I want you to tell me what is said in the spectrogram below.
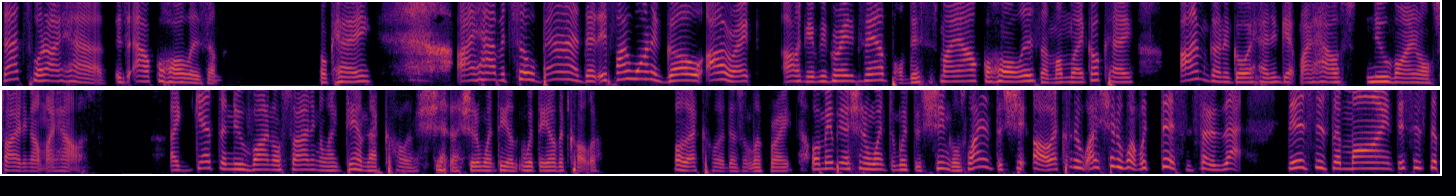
that's what i have is alcoholism okay I have it so bad that if I want to go, all right, I'll give you a great example. This is my alcoholism. I'm like, okay, I'm going to go ahead and get my house new vinyl siding on my house. I get the new vinyl siding. I'm like, damn, that color, shit. I should have went the with the other color. Oh, that color doesn't look right. Or maybe I should have went with the shingles. Why didn't the sh- Oh, I could have. I should have went with this instead of that. This is the mind. This is the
